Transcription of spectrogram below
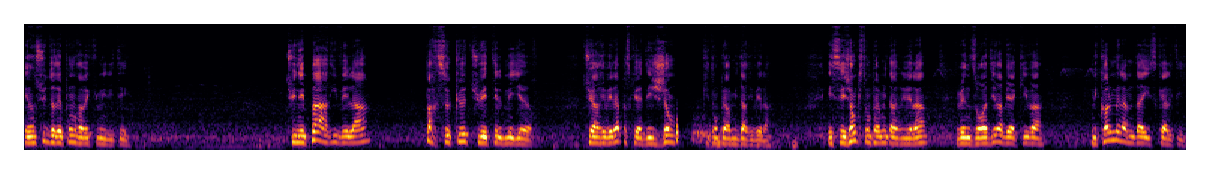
et ensuite de répondre avec humilité. Tu n'es pas arrivé là parce que tu étais le meilleur. Tu es arrivé là parce qu'il y a des gens qui t'ont permis d'arriver là. Et ces gens qui t'ont permis d'arriver là, eh bien, nous dire à Akiva, Mikol Melamda Iskalti.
